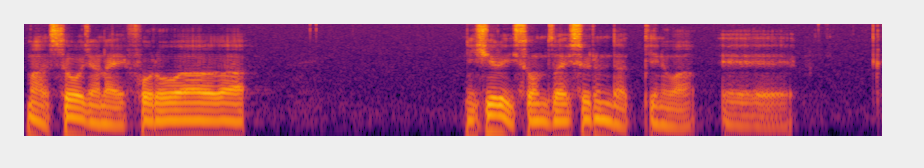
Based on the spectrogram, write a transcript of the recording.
まあそうじゃないフォロワーが2種類存在するんだっていうのは、えー、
